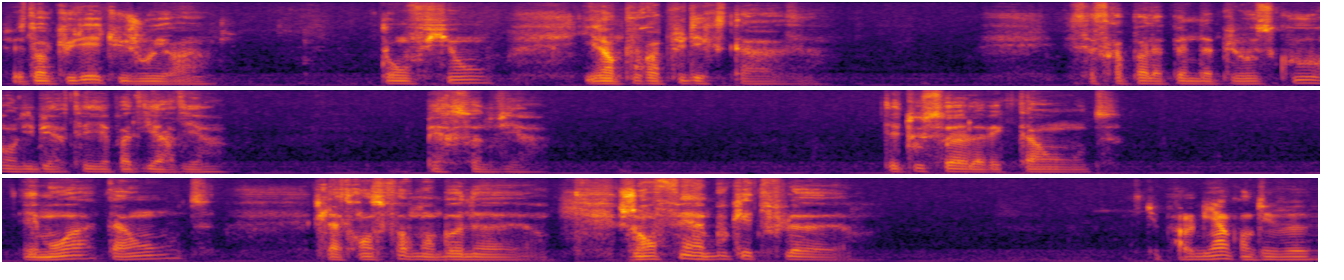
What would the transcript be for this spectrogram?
Je vais t'enculer et tu jouiras. Ton fion, il en pourra plus d'extase. Ça sera pas la peine d'appeler au secours, en liberté, y a pas de gardien. Personne vient. T'es tout seul avec ta honte. Et moi, ta honte, je la transforme en bonheur. J'en fais un bouquet de fleurs. Tu parles bien quand tu veux.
